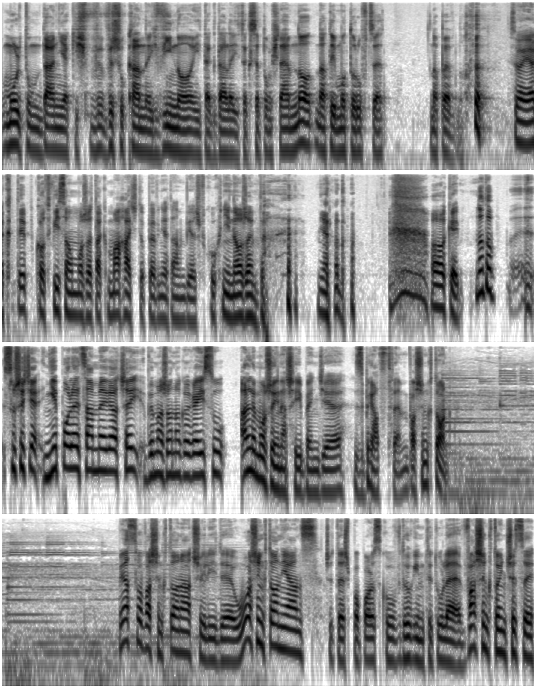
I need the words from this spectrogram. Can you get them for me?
multum dań jakichś wy- wyszukanych, wino i tak dalej. I tak sobie pomyślałem, no na tej motorówce na pewno. Słuchaj, jak typ kotwicą może tak machać, to pewnie tam, wiesz, w kuchni nożem, to nie no to... Okej, no to e, słyszycie, nie polecamy raczej wymarzonego rejsu, ale może inaczej będzie z Bractwem Waszyngtonu. Bractwo Waszyngtona, czyli The Washingtonians, czy też po polsku w drugim tytule Waszyngtończycy.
